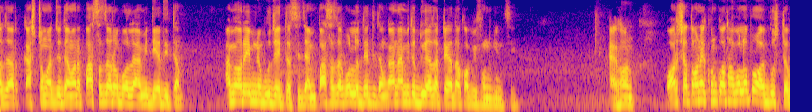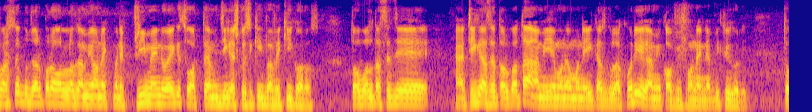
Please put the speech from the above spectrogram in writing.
হাজার কাস্টমার যদি আমার পাঁচ হাজারও বলে আমি দিয়ে দিতাম। আমি ওর এমনি বুঝাইতেছি যে আমি পাঁচ হাজার বললে দিয়ে দিতাম, কারণ আমি তো দুই হাজার টাকা কপি ফোন কিনছি। এখন ওর সাথে অনেকক্ষণ কথা বলার পর বুঝতে পারছে, বুঝার পরে ওর লগে আমি অনেক মানে ফ্রি মাইন্ড হয়ে গেছি ওরতে আমি জিজ্ঞেস করছি, কীভাবে কী করস? তো বলতেছে যে হ্যাঁ ঠিক আছে, তোর কথা। আমি মনে মনে এই কাজগুলো করি, আমি কপি ফোন আইনা বিক্রি করি। তো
